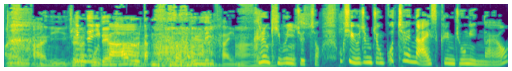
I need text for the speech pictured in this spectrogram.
아니 아니 아니 저희가 힘드니까. 고된 하루를 딱 보내는 힐링 타임. 아. 그럼 기분이 좋죠. 혹시 요즘 좀 꽂혀있는 아이스크림 종이 있나요?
